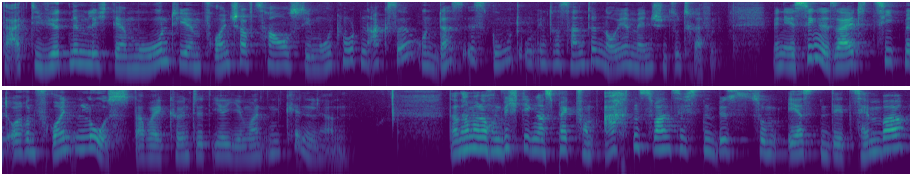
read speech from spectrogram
Da aktiviert nämlich der Mond hier im Freundschaftshaus die Mondknotenachse und das ist gut, um interessante neue Menschen zu treffen. Wenn ihr Single seid, zieht mit euren Freunden los. Dabei könntet ihr jemanden kennenlernen. Dann haben wir noch einen wichtigen Aspekt vom 28. bis zum 1. Dezember.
